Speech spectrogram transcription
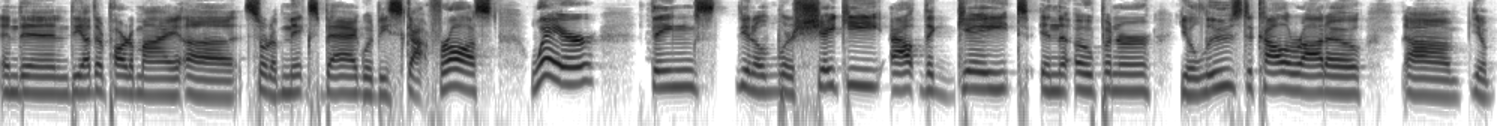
And then the other part of my uh, sort of mixed bag would be Scott Frost, where things, you know, were shaky out the gate in the opener. You lose to Colorado. Um, you know,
